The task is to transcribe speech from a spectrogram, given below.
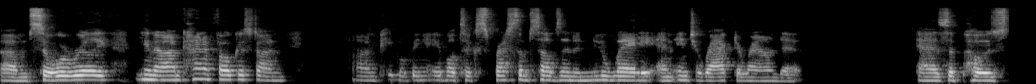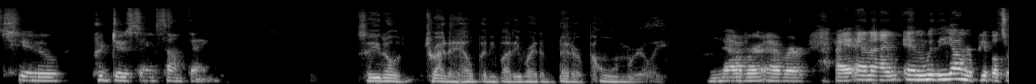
Um, so we're really, you know, I'm kind of focused on on people being able to express themselves in a new way and interact around it, as opposed to producing something. So you don't try to help anybody write a better poem, really. Never ever. I, and I and with the younger people, it's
